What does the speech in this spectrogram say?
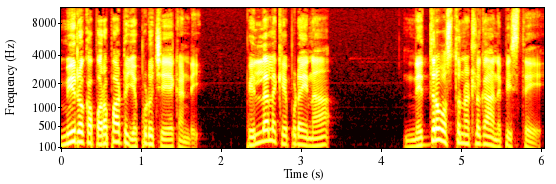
మీరొక పొరపాటు ఎప్పుడూ చేయకండి. పిల్లలకెప్పుడైనా నిద్ర వస్తున్నట్లుగా అనిపిస్తే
